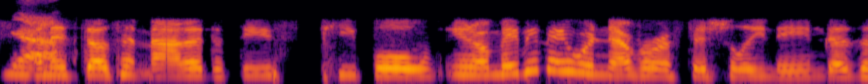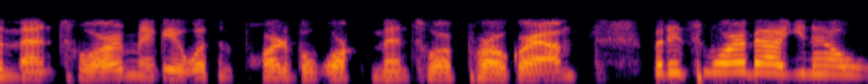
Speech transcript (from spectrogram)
Yeah. And it doesn't matter that these people, you know, maybe they were never officially named as a mentor, maybe it wasn't part of a work mentor program, but it's more about, you know,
